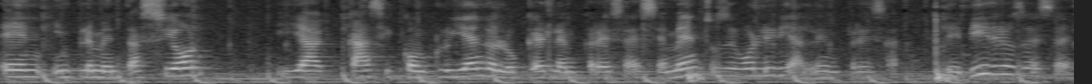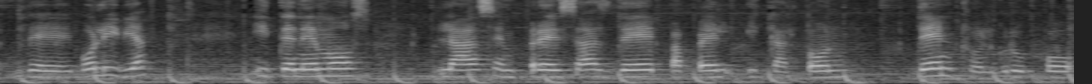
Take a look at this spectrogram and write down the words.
en implementación y ya casi concluyendo lo que es la empresa de cementos de Bolivia, la empresa de vidrios de, de Bolivia y tenemos las empresas de papel y cartón dentro del grupo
